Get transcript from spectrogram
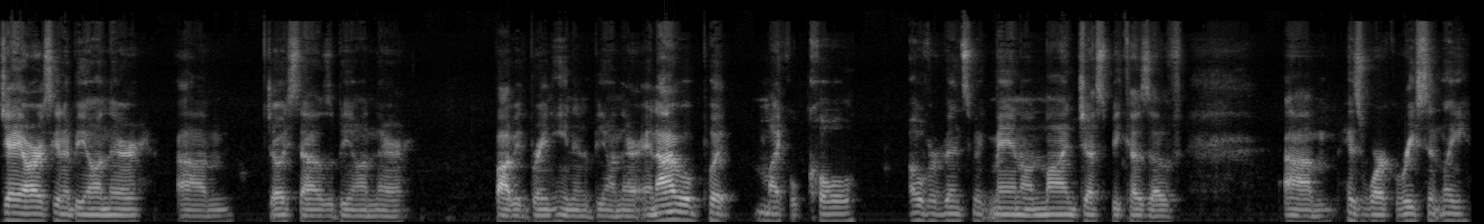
Jr. is going to be on there. Um, Joey Styles will be on there. Bobby the Brain Heenan will be on there, and I will put Michael Cole over Vince McMahon on mine just because of um, his work recently,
